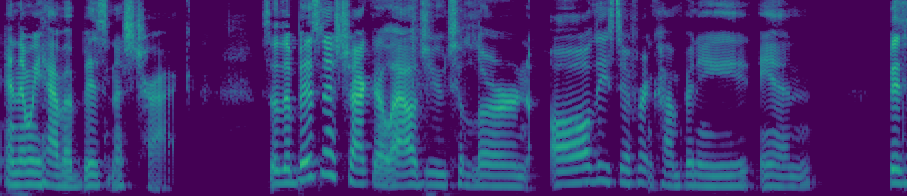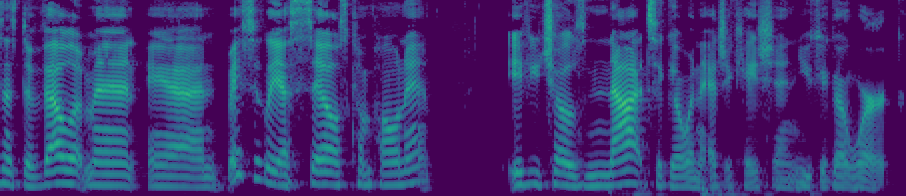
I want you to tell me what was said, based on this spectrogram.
and then we have a business track. So the business track allowed you to learn all these different companies in business development and basically a sales component. If you chose not to go into education, you could go work.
